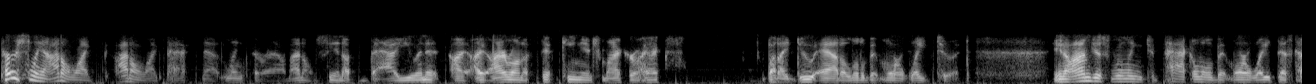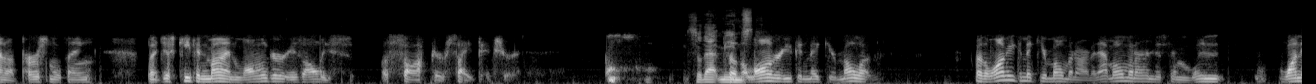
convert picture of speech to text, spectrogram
Personally, I don't like I don't like packing that length around. I don't see enough value in it. I, I, I run a 15 inch micro hex, but I do add a little bit more weight to it you know, I'm just willing to pack a little bit more weight. That's kind of a personal thing. But just keep in mind, longer is always a softer sight picture. So that means so the longer you can make your moment, but the longer you can make your moment arm, and that moment arm is from one one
